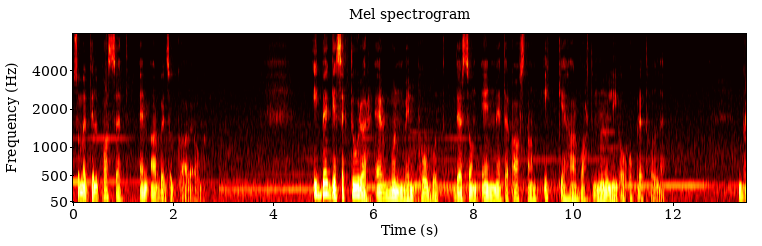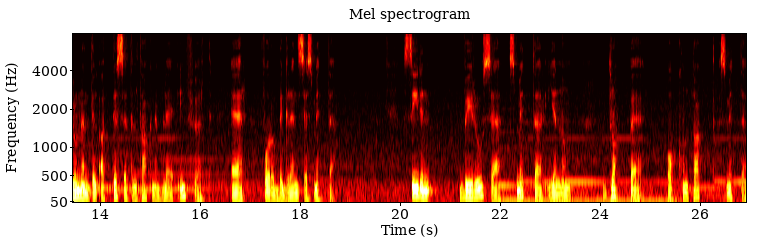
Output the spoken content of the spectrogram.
som är tillpassat en arbetsuppgave. I bägge sektorer är munbind påbud där som en meter avstånd icke har varit möjligt att upprätthålla. Grunnen til at disse tiltakene ble innført, er for å begrense smitte. Siden viruset smitter gjennom dråpe og kontaktsmitte,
